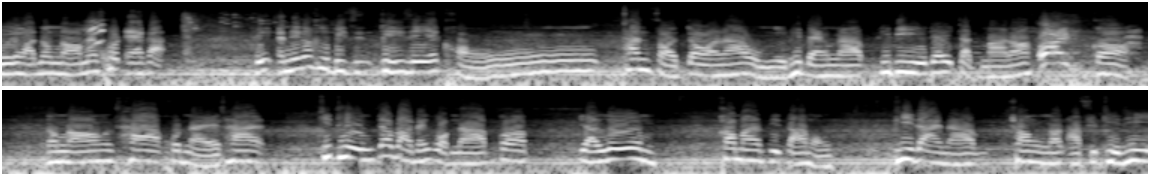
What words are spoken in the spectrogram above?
ดูเลยครับน้องๆไม่งโคตรแอคอะพี่อันนี้ก็คือ BCX ของท่านสจนะครับผมหรือพี่แบงค์นะครับพี่ๆได้จัดมาเนาะก็น้องๆถ้าคนไหนถ้าคิดถึงเจ้าบ่าวในกบนะครับก็อย่าลืมเข้ามาติดตามของพี่ได้นะครับ ช่อง Not Up 50ที่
